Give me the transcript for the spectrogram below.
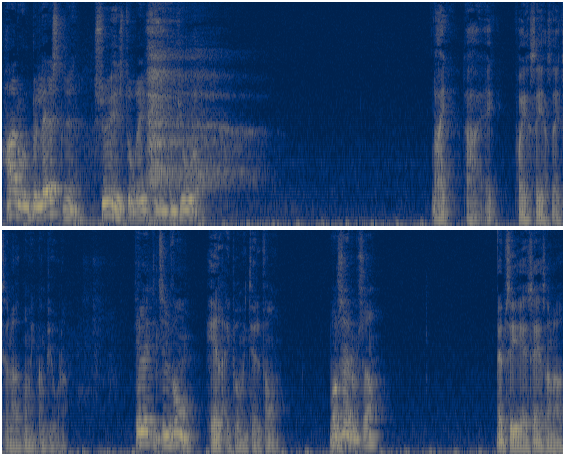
Har du en belastende søgehistorik på din computer? Nej, det har jeg ikke. For jeg ser slet ikke sådan noget på min computer. Heller ikke din telefon? Heller ikke på min telefon. Hvor ser du så? Hvem siger, jeg ser sådan noget?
